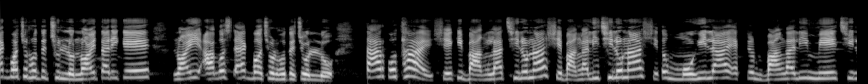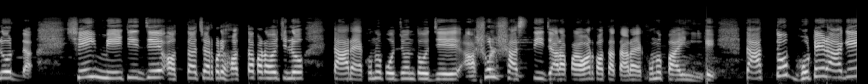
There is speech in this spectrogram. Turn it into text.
এক বছর হতে চলল, নয় তারিখে নয় আগস্ট এক বছর হতে চলল, তার কোথায়? সে কি বাংলা ছিল না? সে বাঙালি ছিল না? সে তো মহিলা একজন বাঙালি মেয়ে ছিল না। সেই মেয়েটির যে অত্যাচার করে হত্যা করা হয়েছিল, তার এখনও পর্যন্ত যে আসল শাস্তি যারা পাওয়ার কথা, তারা এখনও পায়নি। তার তো ভোটের আগে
